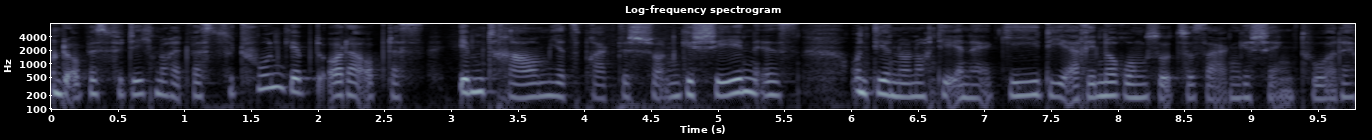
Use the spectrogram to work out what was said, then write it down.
und ob es für dich noch etwas zu tun gibt oder ob das im Traum jetzt praktisch schon geschehen ist und dir nur noch die Energie, die Erinnerung sozusagen geschenkt wurde.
